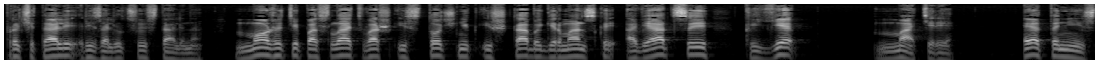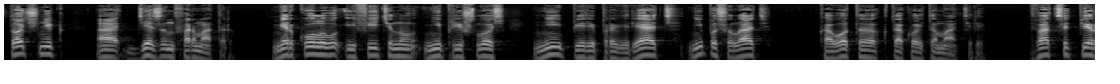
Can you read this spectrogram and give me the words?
прочитали резолюцию Сталина. «Можете послать ваш источник из штаба германской авиации к Е... матери. Это не источник, а дезинформатор». Меркулову и Фитину не пришлось ни перепроверять, ни посылать кого-то к такой-то матери. 21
